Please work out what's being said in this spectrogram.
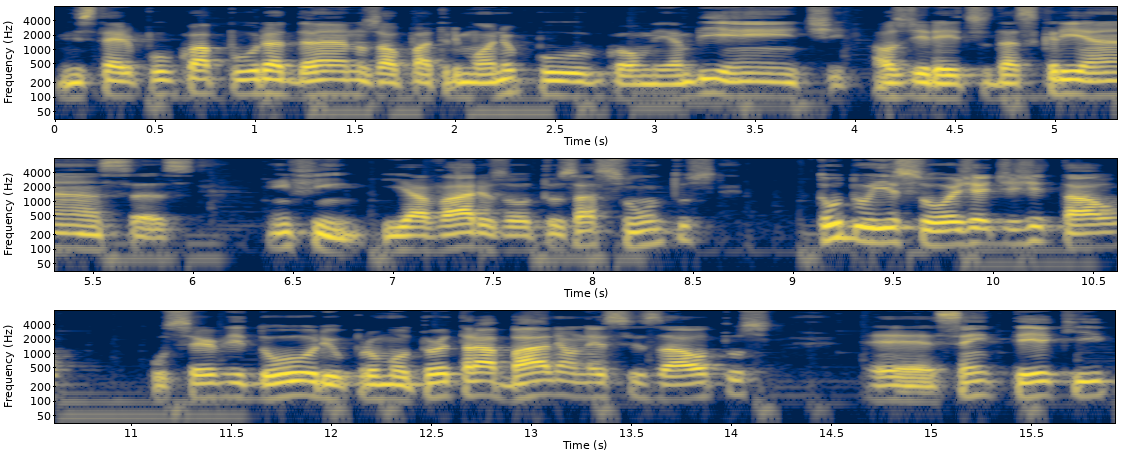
O Ministério Público apura danos ao patrimônio público, ao meio ambiente, aos direitos das crianças, enfim, e a vários outros assuntos. Tudo isso hoje é digital. O servidor e o promotor trabalham nesses autos é, sem ter que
